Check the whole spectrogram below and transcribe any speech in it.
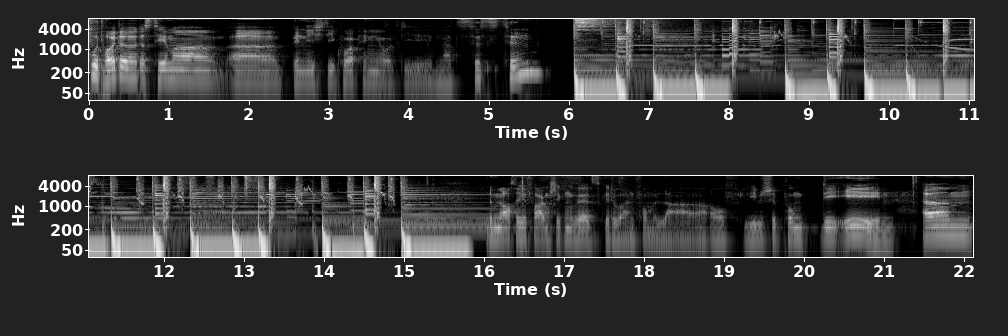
Gut, heute das Thema, äh, bin ich die Co-Abhängige oder die Narzisstin? Wenn du mir auch solche Fragen schicken willst, geht über ein Formular auf liebeschipp.de. Ähm,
